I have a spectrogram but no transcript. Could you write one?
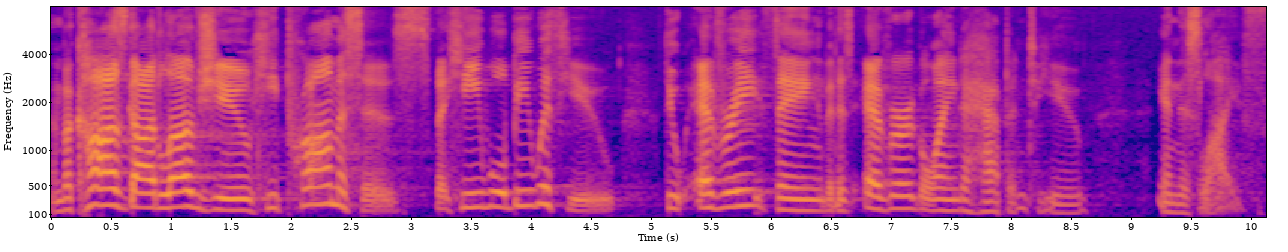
And because God loves you, He promises that He will be with you through everything that is ever going to happen to you in this life.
